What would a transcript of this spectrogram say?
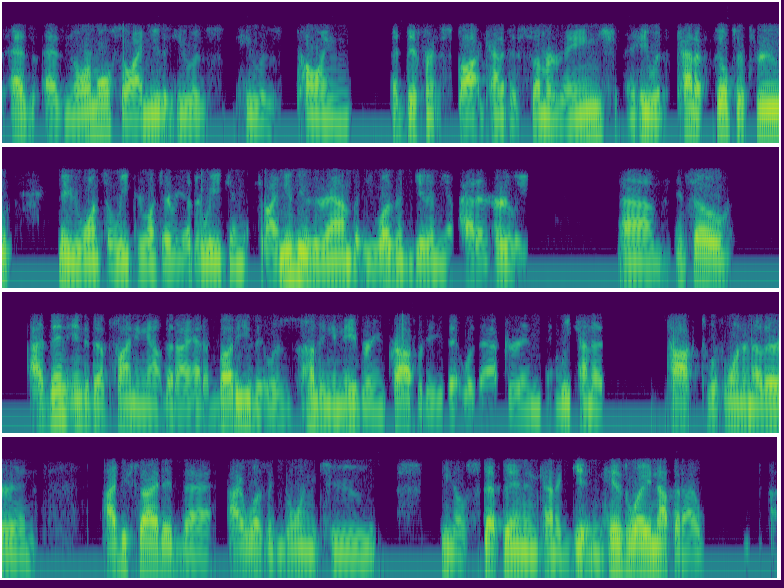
as as normal, so I knew that he was he was calling a different spot, kind of his summer range. He would kind of filter through maybe once a week or once every other week, and so I knew he was around, but he wasn't giving me a pattern early. Um, and so I then ended up finding out that I had a buddy that was hunting a neighboring property that was after him, and we kind of talked with one another. And I decided that I wasn't going to, you know, step in and kind of get in his way. Not that I,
